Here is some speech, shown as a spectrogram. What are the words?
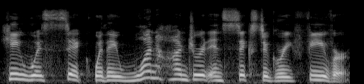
He was sick with a 106 degree fever.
